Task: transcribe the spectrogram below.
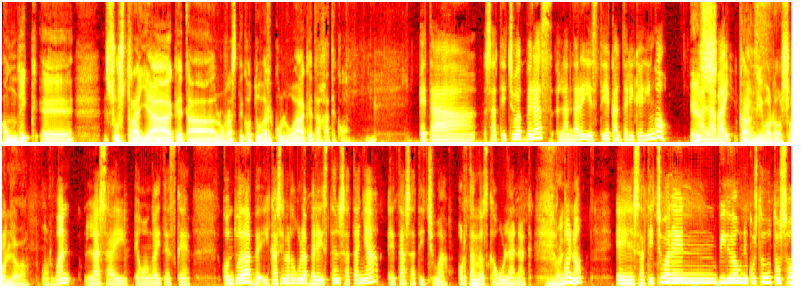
haundik e, sustraiak eta lurrazpiko tuberkuluak eta jateko. Eta satitxuak beraz, landarei ez die kalterik egingo? Ez Ala bai. karniboro soila da. Orduan, lasai egon gaitezke. Kontua da, ikasi behar dugula bereizten sataina eta satitxua. Hortan Hmm. dauzkagu lanak. Bai. Bueno, e, satitxuaren bideo hau nik uste dut oso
